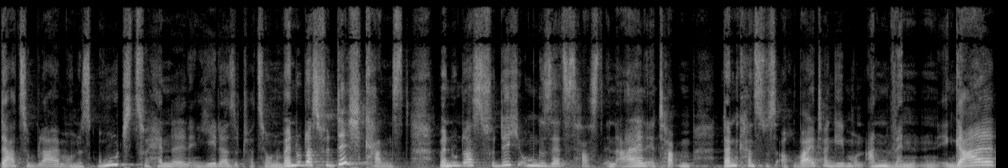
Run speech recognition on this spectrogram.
da zu bleiben und es gut zu handeln in jeder Situation. Und wenn du das für dich kannst, wenn du das für dich umgesetzt hast in allen Etappen, dann kannst du es auch weitergeben und anwenden, egal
